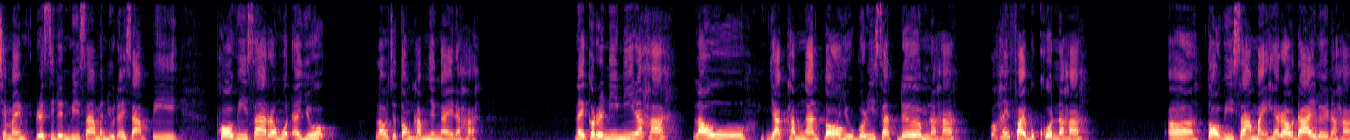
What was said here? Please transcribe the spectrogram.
ใช่ไหม Resident Visa มันอยู่ได้ 3 ปี พอวีซ่าเราหมดอายุ เราจะต้องทำยังไงนะคะ ในกรณีนี้นะคะ เราอยากทำงานต่ออยู่บริษัทเดิมนะคะ ก็ให้ฝ่ายบุคคลนะคะเอ่อต่อวีซ่าใหม่ให้เราได้เลยนะคะ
